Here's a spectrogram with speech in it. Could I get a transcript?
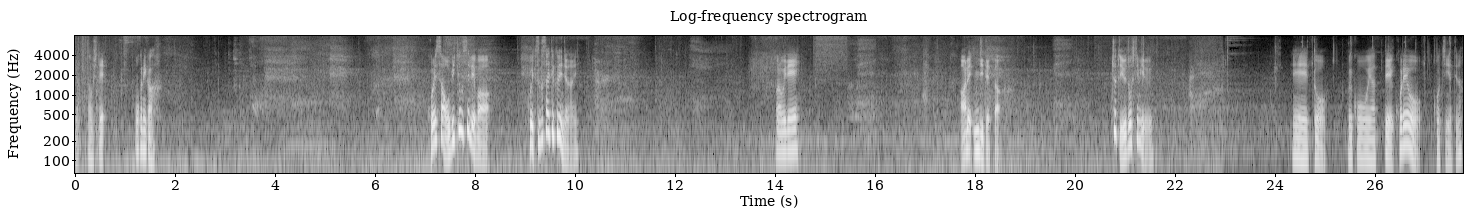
や、倒して。お金か。これさ、おびき寄せれば、これ潰されてくれんじゃない？ほら、おいで。あれ、逃げてった。ちょっと誘導してみる？えーと、これこうやって、これをこっちにやってな。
